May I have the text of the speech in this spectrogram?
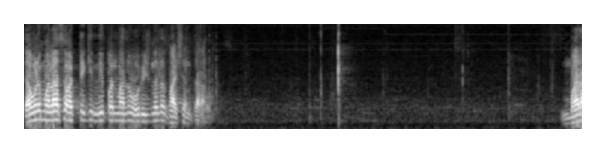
त्यामुळे मला असं वाटतं की मी पण माझं ओरिजिनलच भाषण करावं. मरा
